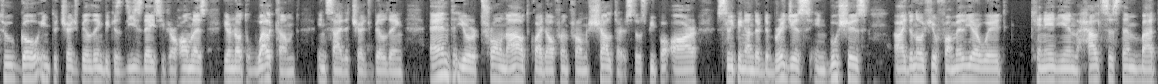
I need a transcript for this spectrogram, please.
to go into church building because these days, if you're homeless, you're not welcomed inside the church building. And you're thrown out quite often from shelters. Those people are sleeping under the bridges in bushes. I don't know if you're familiar with Canadian health system, but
